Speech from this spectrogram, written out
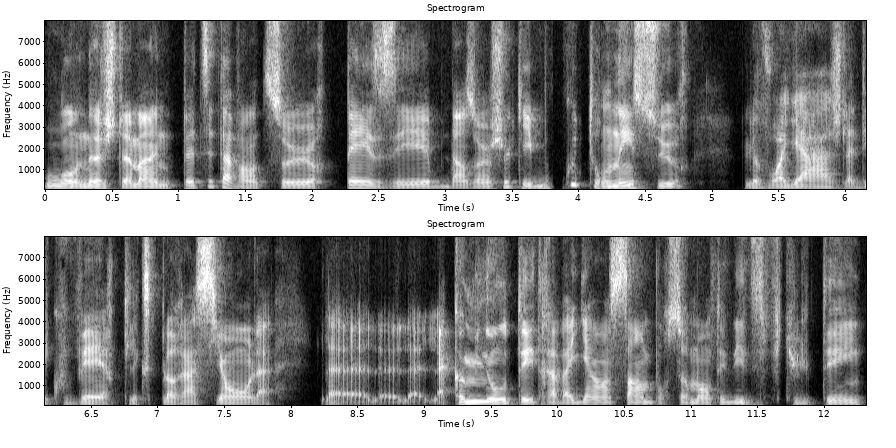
où on a justement une petite aventure paisible dans un jeu qui est beaucoup tourné sur le voyage, la découverte, l'exploration, la, la, communauté, travailler ensemble pour surmonter des difficultés.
